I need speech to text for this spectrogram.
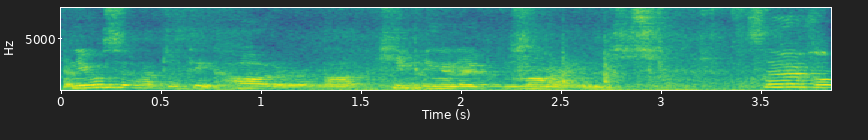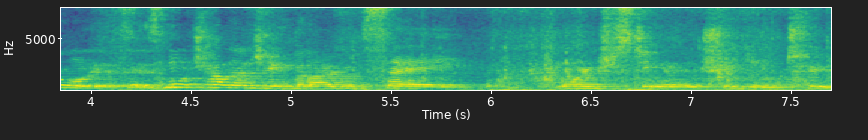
and you also have to think harder about keeping an open mind. So overall, it's, it's more challenging, but I would say more interesting and intriguing too.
